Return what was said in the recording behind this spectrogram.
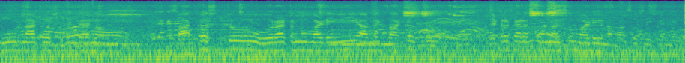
ಮೂರು ನಾಲ್ಕು ವರ್ಷದಿಂದ ನಾವು ಸಾಕಷ್ಟು ಹೋರಾಟನೂ ಮಾಡೀವಿ, ಆಮೇಲೆ ಸಾಕಷ್ಟು ಲೆಟರ್ ಕರೆಸ್ಪಾಂಡೆನ್ಸು ಮಾಡೀವಿ ನಮ್ಮ ಅಸೋಸಿಯೇಷನ್ನಿಂದ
